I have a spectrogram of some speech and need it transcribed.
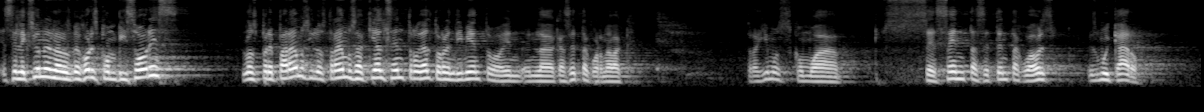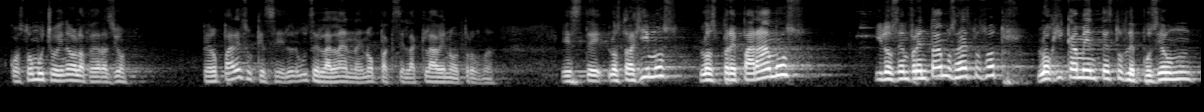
seleccionen a los mejores convisores, los preparamos y los traemos aquí al centro de alto rendimiento en, la caseta Cuernavaca. Trajimos como a 60, 70 jugadores es muy caro, costó mucho dinero a la federación, pero para eso que se use la lana y no para que se la claven otros. Este, los trajimos, los preparamos y los enfrentamos a estos otros. Lógicamente estos le pusieron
